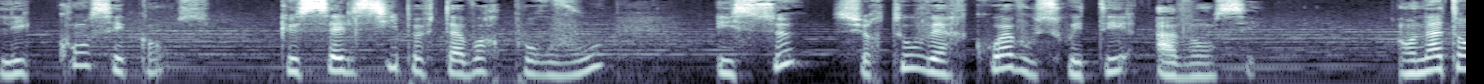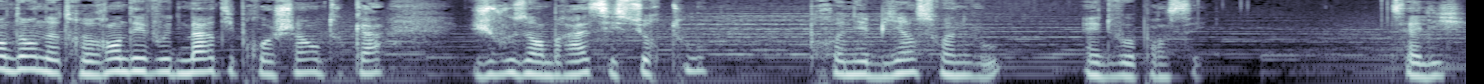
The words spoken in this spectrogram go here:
les conséquences que celles-ci peuvent avoir pour vous et ce, surtout vers quoi vous souhaitez avancer. En attendant notre rendez-vous de mardi prochain, en tout cas, je vous embrasse et surtout, prenez bien soin de vous et de vos pensées. Salut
